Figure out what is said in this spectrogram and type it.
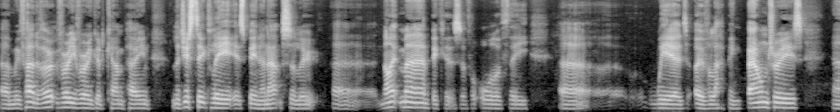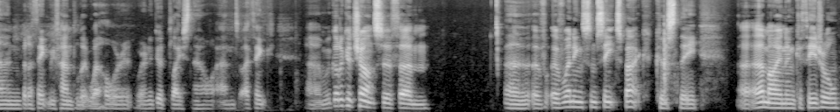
um, we've had a very, very, good campaign. Logistically, it's been an absolute uh, nightmare because of all of the uh, weird overlapping boundaries. Um, but I think we've handled it well. We're we're in a good place now, and I think um, we've got a good chance of um, uh, of of winning some seats back because the uh, Ermine and Cathedral,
